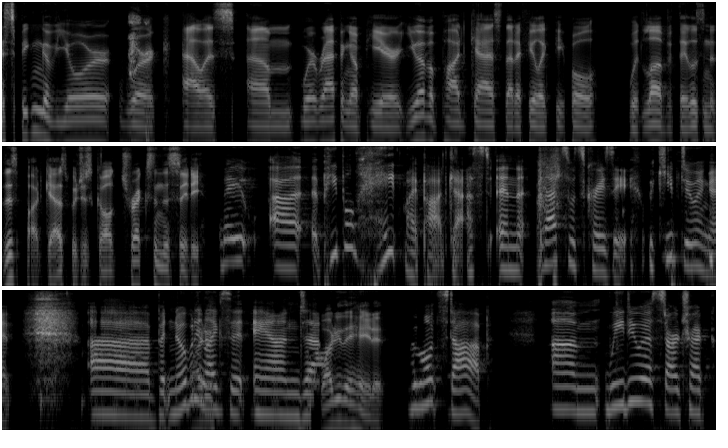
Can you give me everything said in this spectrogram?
Speaking of your work, Alice, um, we're wrapping up here. You have a podcast that I feel like people would love if they listen to this podcast, which is called Treks in the City. They uh, people hate my podcast, and that's what's crazy. We keep doing it, uh, but nobody do- likes it, and uh, Why do they hate it? we won't stop. Um, we do a Star Trek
